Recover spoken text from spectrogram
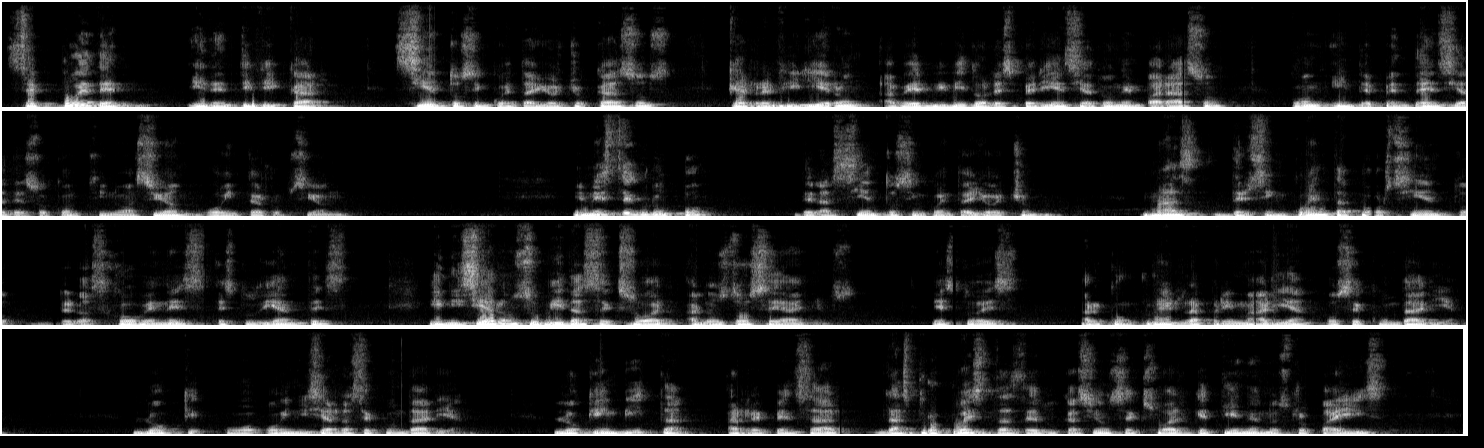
se pueden identificar 158 casos que refirieron haber vivido la experiencia de un embarazo con independencia de su continuación o interrupción. En este grupo de las 158, más del 50% de las jóvenes estudiantes iniciaron su vida sexual a los 12 años, esto es, al concluir la primaria o secundaria, que, o, iniciar la secundaria, lo que invita a repensar las propuestas de educación sexual que tiene nuestro país.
